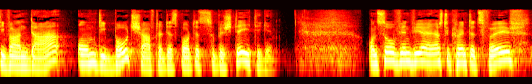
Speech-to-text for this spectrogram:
Die waren da, um die Botschafter des Wortes zu bestätigen. Und so, wenn wir 1. Korinther 12,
